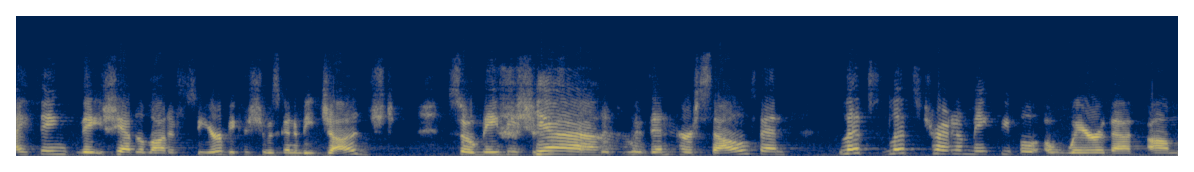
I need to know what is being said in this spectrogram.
I think they she had a lot of fear because she was going to be judged. So maybe she Yeah. just kept it within herself. And let's let's try to make people aware that um,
